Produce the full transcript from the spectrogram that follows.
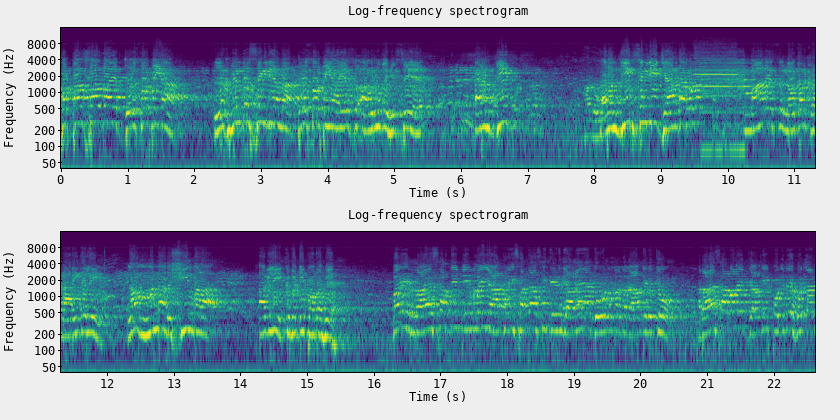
ਸਰਪੰਚ ਸਾਹਿਬ ਦਾ ਇਹ 200 ਰੁਪਇਆ ਲਖਵਿੰਦਰ ਸਿੰਘ ਜੀ ਦਾ 200 ਰੁਪਇਆ ਇਸ ਅਮਰੂ ਦੇ ਹਿੱਸੇ ਹੈ। ਰਣਦੀਪ ਰਣਜੀਤ ਸਿੰਘ ਜੀ, ਜਾਨਦਾਰ ਉਹਨਾਂ ਮਾਨ ਇਸ ਨੌਜਵਾਨ ਖਿਡਾਰੀ ਦੇ ਲਈ ਲਾ ਮੰਨਾ ਰਸ਼ੀਦ ਵਾਲਾ ਅਗਲੀ ਕਬੱਡੀ ਪਾਉਂਦਾ ਹੋਇਆ। ਭਾਈ ਰਾਇਸਰ ਦੀ ਟੀਮ ਲਈ ਆਖਰੀ ਸੱਦਾ ਅਸੀਂ ਦੇਣ ਜਾ ਰਹੇ ਹਾਂ 2 ਨੰਬਰ ਮੈਦਾਨ ਦੇ ਵਿੱਚੋਂ। ਰਾਇਸਰ ਵਾਲੇ ਜਲਦੀ ਪੁੱਜਦੇ ਹੋ ਜਾਣ।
